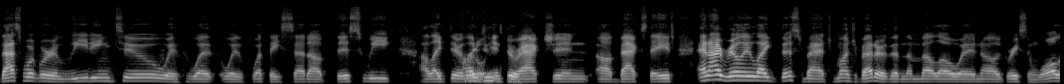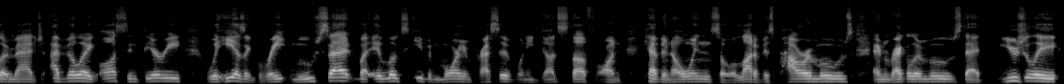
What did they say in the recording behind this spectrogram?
that's what we're leading to with what with what they set up this week. I like their little interaction uh, backstage, and I really like this match much better than the Mello and uh, Grayson Waller match. I feel like Austin Theory, wh- he has a great move set, but it looks even more impressive when he does stuff on Kevin Owens. So a lot of his power moves and regular moves that usually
